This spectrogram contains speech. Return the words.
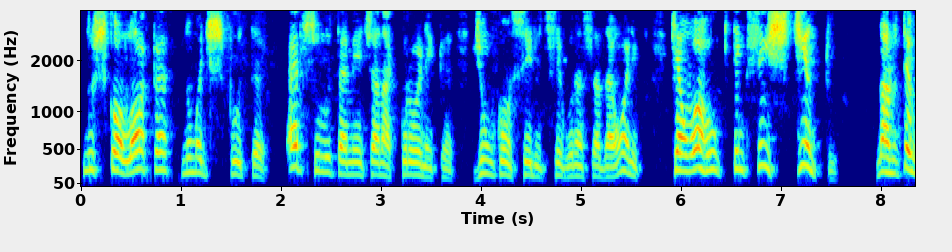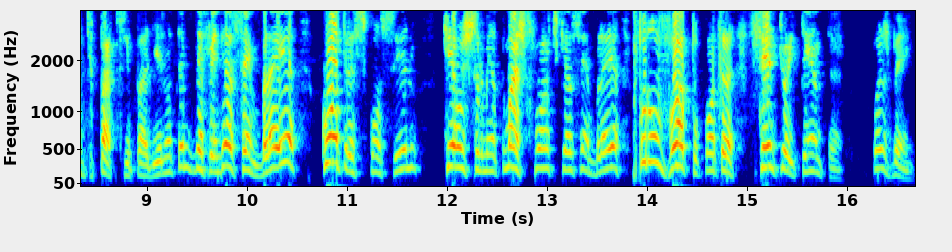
Nos coloca numa disputa absolutamente anacrônica de um Conselho de Segurança da ONU, que é um órgão que tem que ser extinto. Nós não temos que participar dele, nós temos que defender a Assembleia contra esse Conselho, que é um instrumento mais forte que a Assembleia, por um voto contra 180. Pois bem, o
